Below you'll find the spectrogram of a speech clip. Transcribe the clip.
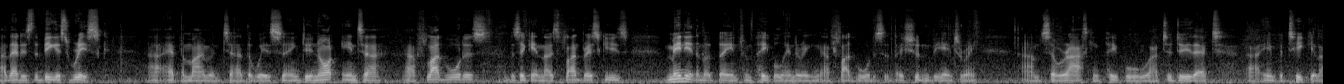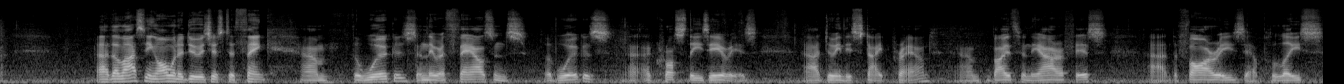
That is the biggest risk uh, at the moment uh, that we're seeing. Do not enter uh, floodwaters, because again, those flood rescues, many of them have been from people entering uh, floodwaters that they shouldn't be entering. Um, so we're asking people uh, to do that uh, in particular. The last thing I want to do is just to thank um, the workers, and there are thousands of workers across these areas doing this state proud, um, both in the RFS, the fireys, our police,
